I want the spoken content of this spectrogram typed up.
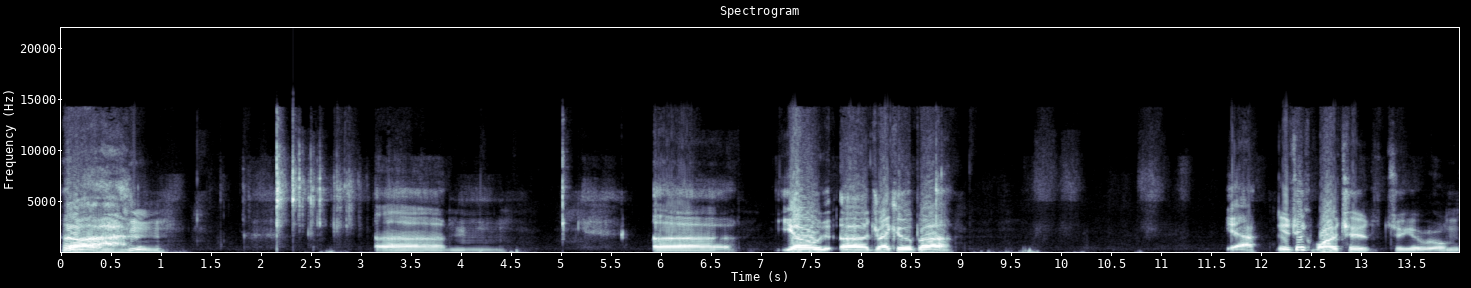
uh, hmm. Um. Uh. Yo, uh, Dry Koopa. Yeah, you take water to to your room,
